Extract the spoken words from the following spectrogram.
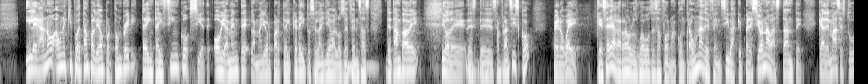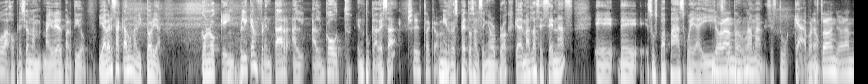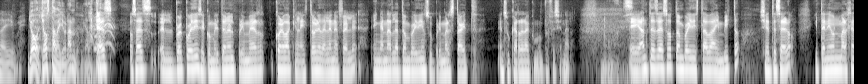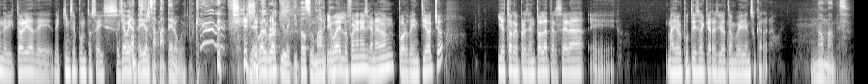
Y le ganó a un equipo de Tampa liado por Tom Brady 35-7. Obviamente, la mayor parte del crédito se la lleva a los defensas de Tampa Bay, digo, de, de- San Francisco. Pero, güey, que se haya agarrado los huevos de esa forma contra una defensiva que presiona bastante, que además estuvo bajo presión la mayoría del partido, y haber sacado una victoria con lo que implica enfrentar al, al GOAT en tu cabeza. Sí, está cabrón. Mis respetos al señor Brock, que además las escenas eh, de sus papás, güey, ahí. Llorando, No mames, estuvo cabrón. Estaban llorando ahí, güey. Yo, yo estaba llorando, güey. Es, o sea, es, el Brock Brady se convirtió en el primer quarterback en la historia de la NFL en ganarle a Tom Brady en su primer start en su carrera como profesional. Eh, antes de eso, Tom Brady estaba invicto, 7-0, y tenía un margen de victoria de, de 15.6. Pues ya hubieran puntos, pedido el zapatero, güey, porque Sí, llegó el Brock y le quitó su marca. Y güey, los 49ers ganaron por 28 y esto representó la tercera eh, mayor putiza que ha recibido Tom Brady en su carrera. güey. No mames.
